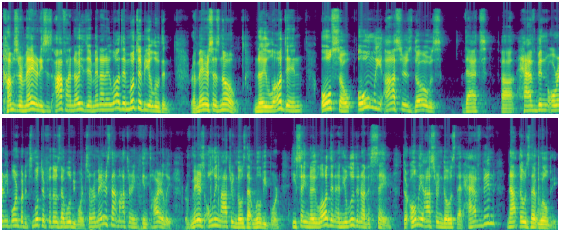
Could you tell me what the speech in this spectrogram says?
Comes Rav Meir and he says, Af hanoidim min hanoiladin mutter Yeludin. Rav Meir says, no, noiladin also only asers those that uh, have been already born, but it's mutter for those that will be born. So Rameir is not mattering entirely. Rameir is only mattering those that will be born. He's saying Neilodin and Yuludin are the same. They're only answering those that have been, not those that will be.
